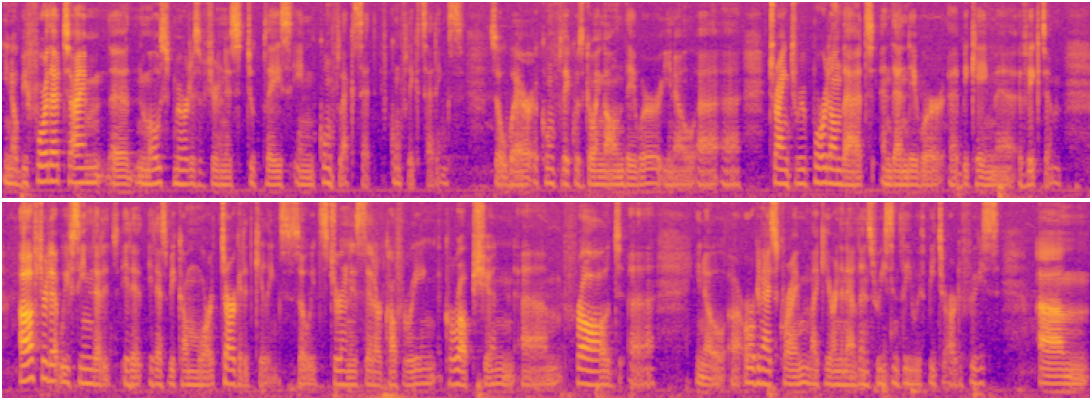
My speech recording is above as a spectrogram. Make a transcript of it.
you know, before that time, uh, most murders of journalists took place in conflict, set, conflict settings. So where a conflict was going on, they were, you know, uh, uh trying to report on that, and then they were uh, became a, a victim. After that, we've seen that it, it, it, has become more targeted killings. So it's journalists that are covering corruption, um, fraud, uh, you know, uh, organized crime, like here in the Netherlands recently with Peter Vries. Um,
